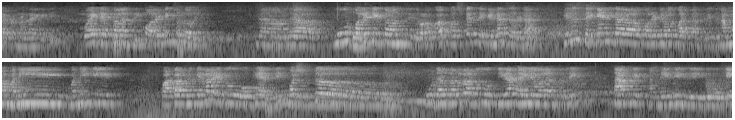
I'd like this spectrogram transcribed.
ವ್ಯಾಪಾರ ವೈಟ್ ಆಪಲ್ ಅಂತ ಕ್ವಾಲಿಟಿ ಚಲೋ ರೀ. ಅಂದ್ರ ಮೂರ್ ಕ್ವಾಲಿಟಿ ಇರ್ತಾವಂತ ಇದ್ರೊಳಗ. ಫಸ್ಟ್ ಸೆಕೆಂಡ್ ಥರ್ಡ್ ಇದು ಸೆಕೆಂಡ್ ಕ್ವಾಲಿಟಿ ಒಳಗ್ ಬರ್ತಂತ್ರಿ. ಇದು ನಮ್ಮ ಮನಿ, ಮನಿಗೆ ವಾತಾವರಣಕ್ಕೆಲ್ಲ ಇದು ಓಕೆ ಅಂದ್ರಿ. ಫಸ್ಟ್ ಫುಡ್ ಅಂತಂದ್ರ ಅದು ತೀರಾ ಹೈ ಲೆವೆಲ್ ಅಂತಂದ್ರಿ. ಸಾಕ್ರಿ, ನಮ್ ರೇಂಜಿಗೆ ಇದು ಓಕೆ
